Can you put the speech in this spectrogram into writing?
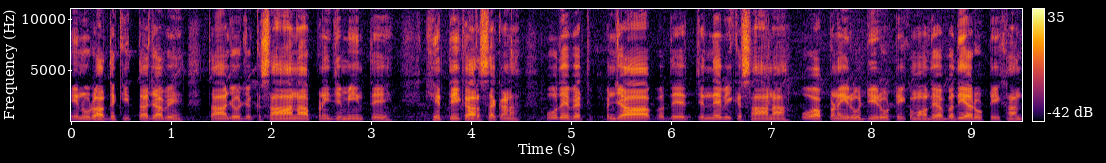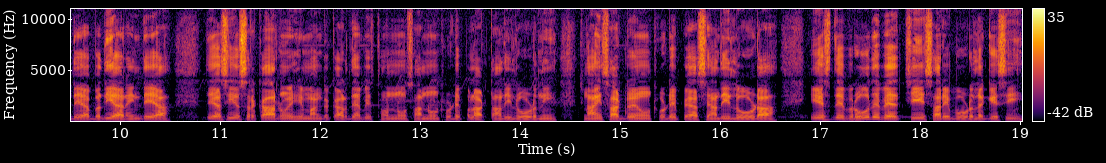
ਇਹਨੂੰ ਰੱਦ ਕੀਤਾ ਜਾਵੇ ਤਾਂ ਜੋ ਜੋ ਕਿਸਾਨ ਆਪਣੀ ਜ਼ਮੀਨ ਤੇ ਖੇਤੀ ਕਰ ਸਕਣ। ਉਹਦੇ ਵਿੱਚ ਪੰਜਾਬ ਦੇ ਜਿੰਨੇ ਵੀ ਕਿਸਾਨ ਆ, ਉਹ ਆਪਣੀ ਰੋਜੀ ਰੋਟੀ ਕਮਾਉਂਦੇ ਆ, ਵਧੀਆ ਰੋਟੀ ਖਾਂਦੇ ਆ, ਵਧੀਆ ਰਹਿੰਦੇ ਆ। ਤੇ ਅਸੀਂ ਇਹ ਸਰਕਾਰ ਨੂੰ ਇਹ ਮੰਗ ਕਰਦੇ ਆ ਵੀ ਤੁਹਾਨੂੰ ਸਾਨੂੰ ਤੁਹਾਡੇ ਪਲਾਟਾਂ ਦੀ ਲੋੜ ਨਹੀਂ, ਨਾ ਹੀ ਸਾਡੇ ਨੂੰ ਤੁਹਾਡੇ ਪੈਸਿਆਂ ਦੀ ਲੋੜ ਆ। ਇਸ ਦੇ ਵਿਰੋਧ ਦੇ ਵਿੱਚ ਹੀ ਸਾਰੇ ਬੋਰਡ ਲੱਗੇ ਸੀ,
